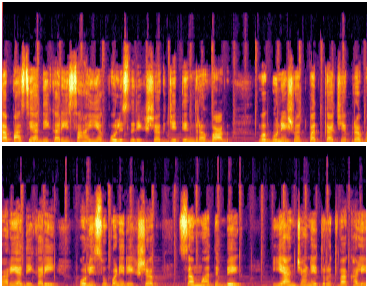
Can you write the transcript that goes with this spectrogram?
तपासी अधिकारी सहाय्यक पोलीस निरीक्षक जितेंद्र वाघ व गुन्हेशोध पथकाचे प्रभारी अधिकारी पोलीस उपनिरीक्षक समद बेग यांच्या नेतृत्वाखाली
